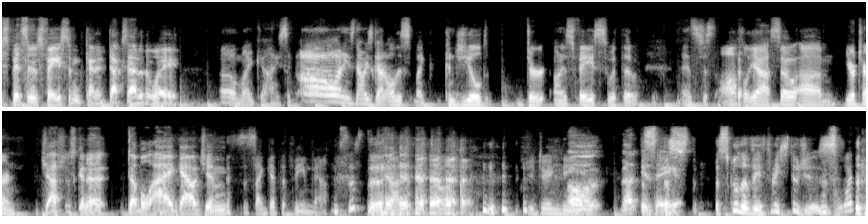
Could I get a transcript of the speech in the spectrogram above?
spits in his face and kind of ducks out of the way. Oh my god, he's like, oh, and he's now he's got all this like congealed dirt on his face with the it's just awful. Yeah. So um your turn. Josh is gonna double eye gouge him. Is- I get the theme now. Is this Got it. the, You're doing the oh, that the, is a. the, the school of the Three Stooges? what kind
